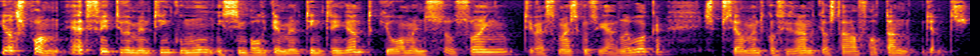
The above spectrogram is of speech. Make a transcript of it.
Ele responde: é definitivamente incomum e simbolicamente intrigante que o homem do seu sonho tivesse mais que um cigarro na boca, especialmente considerando que ele estava faltando dentes.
